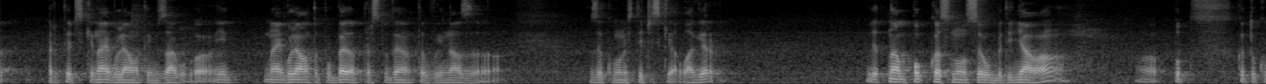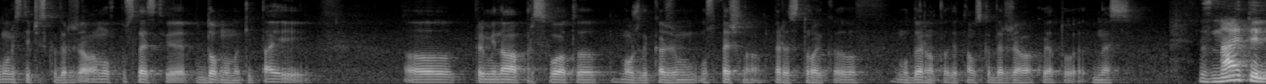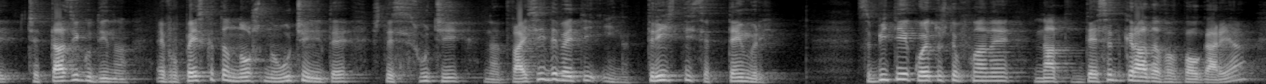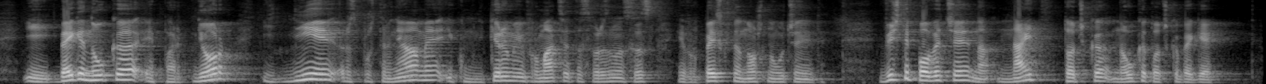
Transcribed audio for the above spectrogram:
практически най-голямата им загуба и най-голямата победа през студената война за, за комунистическия лагер. Вьетнам по-късно се обединява под, като комунистическа държава, но в последствие, подобно на Китай, преминава през своята, може да кажем, успешна перестройка в модерната вьетнамска държава, която е днес. Знаете ли, че тази година Европейската нощ на учените ще се случи на 29 и на 30 септември? Събитие, което ще обхване над 10 града в България и БГ Наука е партньор и ние разпространяваме и комуникираме информацията свързана с Европейската нощ на учените. Вижте повече на night.nauka.bg.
